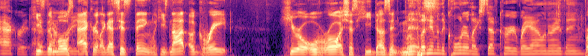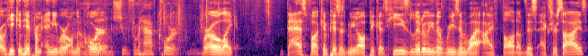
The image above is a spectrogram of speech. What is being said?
accurate. he's the most accurate. Like that's his thing. Like he's not a great hero overall. It's just he doesn't miss. Put him in the corner like Steph Curry, Ray Allen, or anything. bro. He can hit from anywhere on the gonna court, shoot from half court. bro. Like that's fucking pisses me off because he's literally the reason why I thought of this exercise.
